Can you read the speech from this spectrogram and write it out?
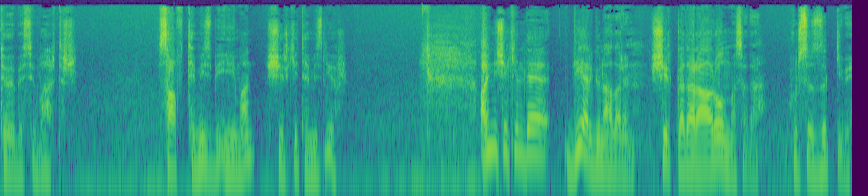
tövbesi vardır. Saf, temiz bir iman şirki temizliyor. Aynı şekilde diğer günahların şirk kadar ağır olmasa da hırsızlık gibi,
